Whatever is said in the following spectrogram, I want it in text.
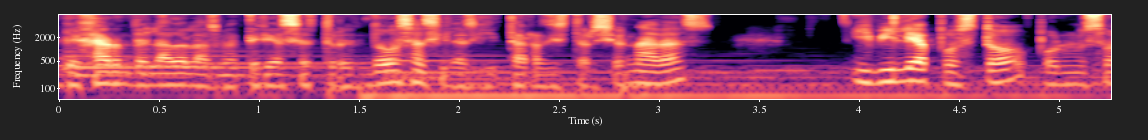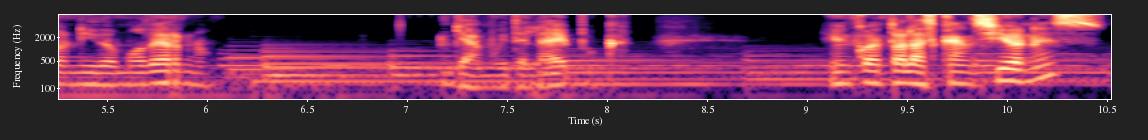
dejaron de lado las baterías estruendosas y las guitarras distorsionadas, y Billy apostó por un sonido moderno, ya muy de la época. En cuanto a las canciones,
